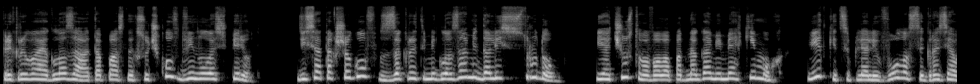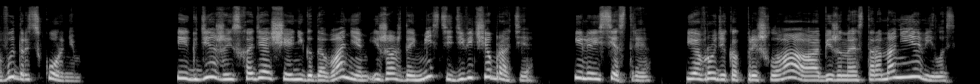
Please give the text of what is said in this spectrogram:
Прикрывая глаза от опасных сучков, двинулась вперед. Десяток шагов с закрытыми глазами дались с трудом. Я чувствовала под ногами мягкий мох, ветки цепляли волосы, грозя выдрать с корнем. И где же исходящее негодованием и жаждой мести девичья братья? Или сестрия? Я вроде как пришла, а обиженная сторона не явилась.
